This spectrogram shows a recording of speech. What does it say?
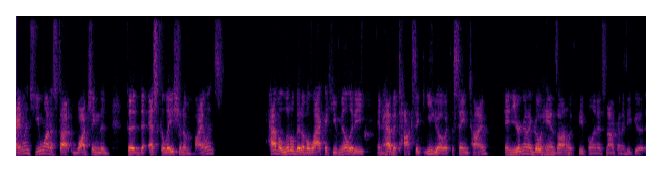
violence, you want to start watching the the the escalation of violence have a little bit of a lack of humility and have a toxic ego at the same time and you're going to go hands on with people and it's not going to be good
